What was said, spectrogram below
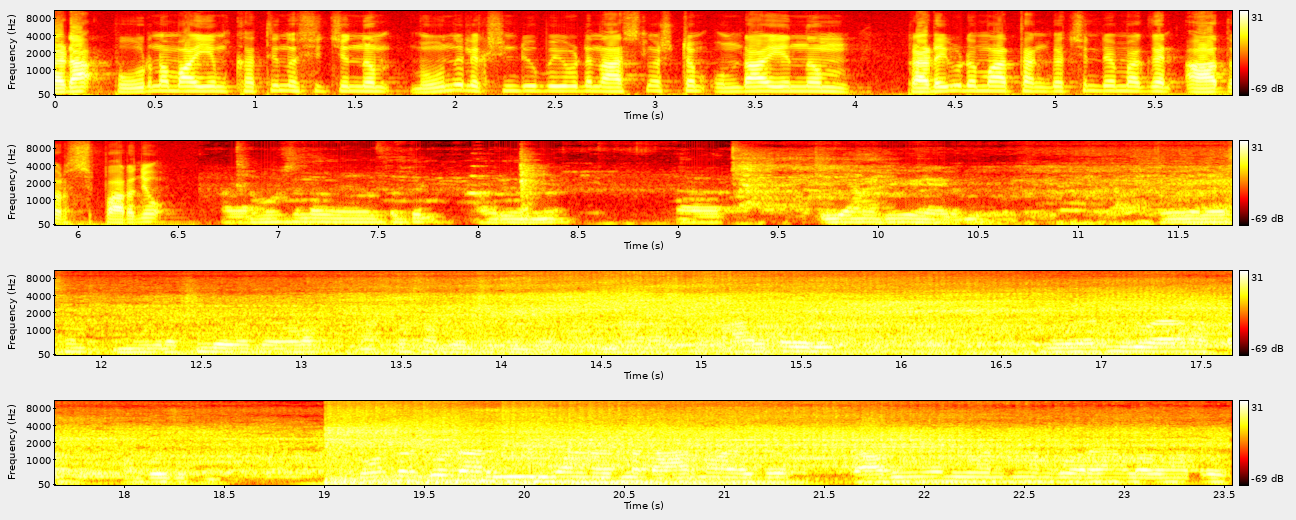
കട പൂർണമായും കത്തിനശിച്ചെന്നും മൂന്ന് ലക്ഷം രൂപയുടെ നാശനഷ്ടം ഉണ്ടായെന്നും കടയുടമ തങ്കച്ചന്റെ മകൻ ആദർശ് പറഞ്ഞു. നേതൃത്വത്തിൽ അവർ തീ അണയ്ക്കുകയായിരുന്നു. ഏകദേശം മൂന്ന് ലക്ഷം രൂപയോളം നഷ്ടം സംഭവിച്ചിട്ടുണ്ട്. ഒരു മൂന്ന് ലക്ഷം രൂപയുടെ നഷ്ടം സംഭവിച്ചിട്ടുണ്ട്. കാരണം പ്രാഥമിക നിയമനത്തിൽ നമുക്ക് പറയാനുള്ളത് മാത്രമേ ഉള്ളൂ.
